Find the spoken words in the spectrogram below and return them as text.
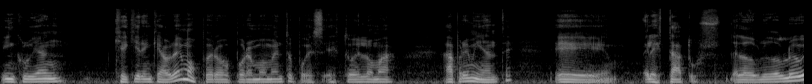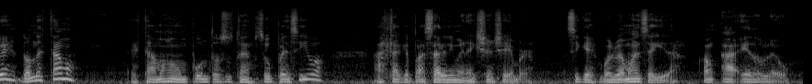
Incluyan qué quieren que hablemos, pero por el momento pues esto es lo más apremiante. Eh, el estatus de la WWE, ¿dónde estamos? Estamos en un punto suspensivo hasta que pase el Elimination Chamber. Así que volvemos enseguida con AEW.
